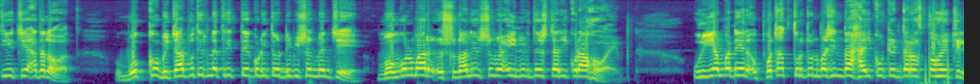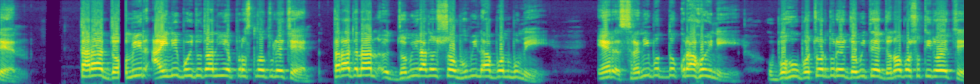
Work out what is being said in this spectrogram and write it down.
দিয়েছে আদালত। মুখ্য বিচারপতির নেতৃত্বে গঠিত ডিভিশন বেঞ্চে মঙ্গলবার শুনানির সময় এই নির্দেশ জারি করা হয়। উরিয়ামঘাটের পঁচাত্তর জন বাসিন্দা হাইকোর্টের দ্বারস্থ হয়েছিলেন। তারা জমির আইনি বৈধতা নিয়ে প্রশ্ন তুলেছেন। তারা জানান, জমি রাজস্ব ভূমি না বনভূমি। এর শ্রেণীবদ্ধ করা হয়নি। বহু বছর ধরে জমিতে জনবসতি রয়েছে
